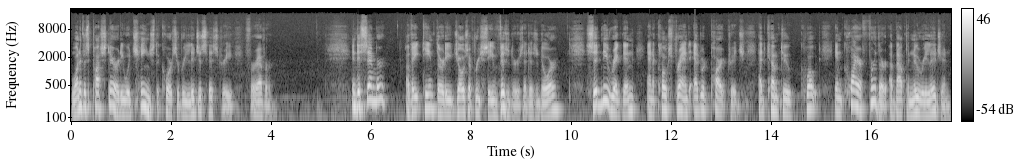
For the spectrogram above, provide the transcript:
one of his posterity would change the course of religious history forever. In December of 1830, Joseph received visitors at his door. Sidney Rigdon and a close friend, Edward Partridge, had come to, quote, inquire further about the new religion.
